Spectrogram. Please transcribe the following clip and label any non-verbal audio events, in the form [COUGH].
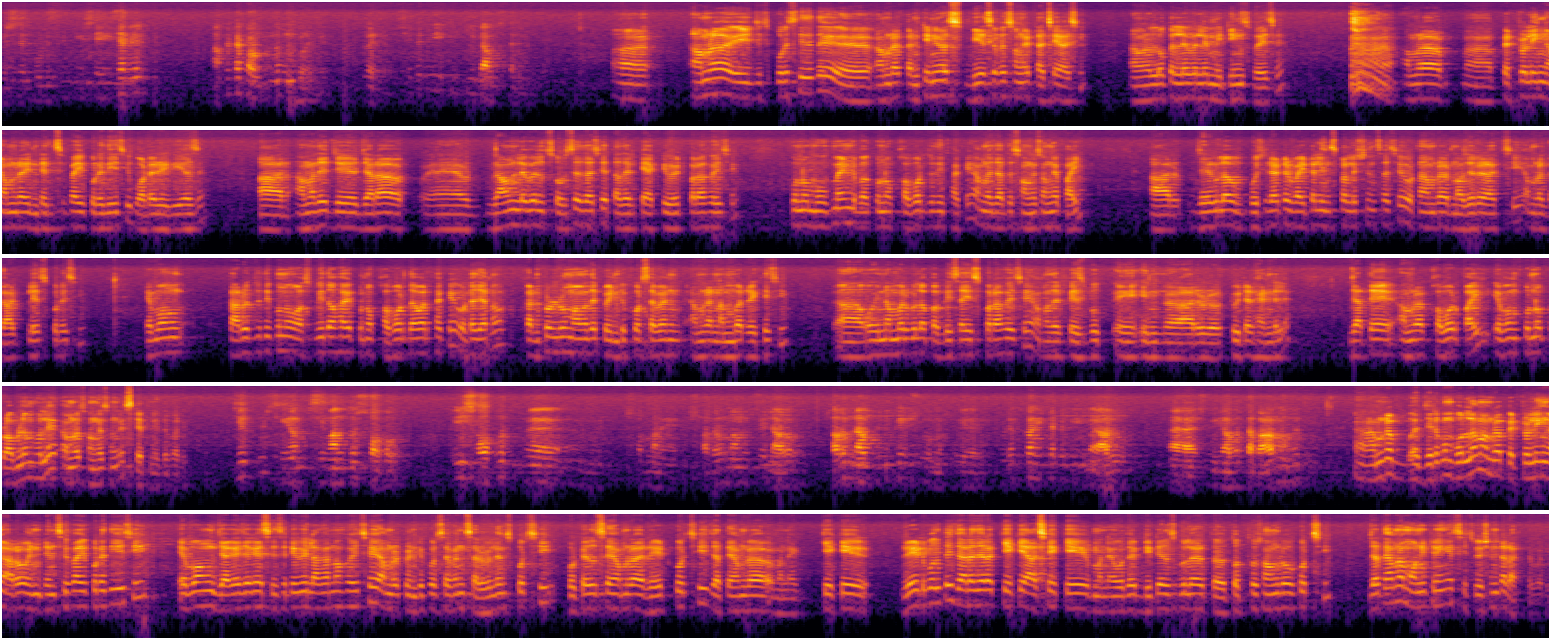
দেশের পরিস্থিতি সেই হিসাবে আপনারা কর্মসংস্থান করেছে করেছে সেটা নিয়ে কি কি ব্যবস্থা আমরা এই পরিস্থিতিতে আমরা কন্টিনিউয়াস বিএসএফ এর সঙ্গে টাচে আছি। আমরা লোকাল লেভেলে মিটিংস হয়েছে। [CLEARS THROAT] আমরা পেট্রোলিং আমরা ইন্টেন্সিফাই করে দিয়েছি বর্ডার এরিয়াজে আর আমাদের যে, যারা গ্রাউন্ড লেভেল সোর্সেস আছে, তাদেরকে অ্যাক্টিভেট করা হয়েছে। কোনো মুভমেন্ট বা কোনো খবর যদি থাকে, আমরা যাতে সঙ্গে সঙ্গে পাই। আর যেগুলো বসিরহাটের ভাইটাল ইনস্টলেশনস আছে, ওটা আমরা নজরে রাখছি, আমরা গার্ড প্লেস করেছি। এবং কারোর যদি কোনো অসুবিধা হয়, কোনো খবর দেওয়ার থাকে, ওটা যেন কন্ট্রোল রুম আমাদের টোয়েন্টি ফোর সেভেন আমরা নাম্বার রেখেছি। ওই নাম্বারগুলো পাবলিসাইজ করা হয়েছে আমাদের ফেসবুক আর টুইটার হ্যান্ডেলে যাতে আমরা খবর পাই এবং কোনো প্রবলেম হলে আমরা সঙ্গে সঙ্গে স্টেপ নিতে পারি। যেহেতু সীমান্ত শহর, এই শহর মানে সাধারণ মানুষের সাধারণ নাগরিককে আমরা যেরকম বললাম, আমরা পেট্রোলিং আরও ইন্টেন্সিফাই করে দিয়েছি এবং জায়গায় জায়গায় সিসিটিভি লাগানো হয়েছে। আমরা টোয়েন্টি ফোর সেভেন সার্ভেলেন্স করছি। হোটেলসে আমরা রেড করছি যাতে আমরা মানে কে কে রেড বলতে যারা যারা কে কে আছে, কে মানে ওদের ডিটেলসগুলোর তথ্য সংগ্রহ করছি, যাতে আমরা মনিটরিংয়ের সিচুয়েশনটা রাখতে পারি।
